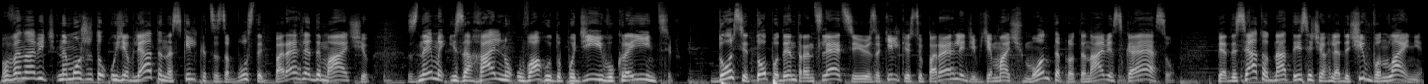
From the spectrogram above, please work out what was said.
Бо ви навіть не можете уявляти, наскільки це забустить перегляди матчів, з ними і загальну увагу до події в українців. Досі топ-1 трансляцією за кількістю переглядів є матч Монте проти Наві з КСу. 51 тисяча глядачів в онлайні.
